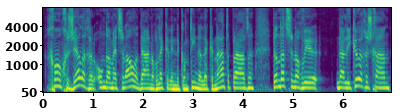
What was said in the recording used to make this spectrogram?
gewoon gezelliger om dan met z'n allen daar nog lekker in de kantine lekker na te praten. Dan dat ze nog weer naar liqueurs gaan.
